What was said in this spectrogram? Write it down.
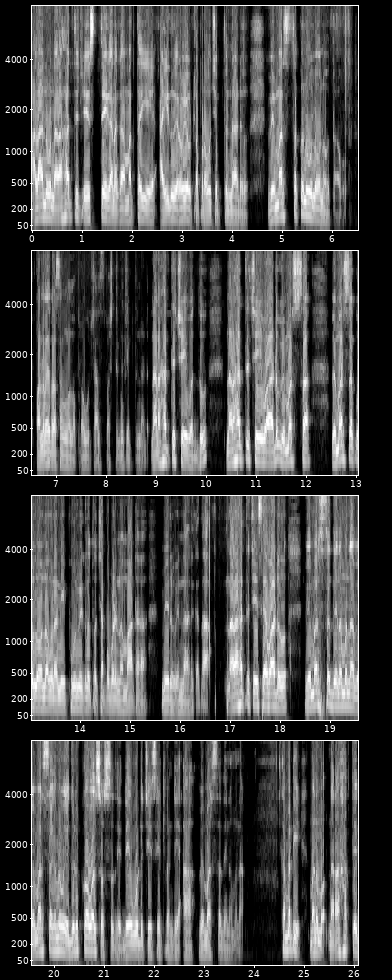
అలా నువ్వు నరహత్య చేస్తే గనక మత్తయ్యే ఐదు ఇరవై ఒకటిలో ప్రభు చెప్తున్నాడు విమర్శకు నువ్వు లోనవుతావు. కొండమీద ప్రసంగంలో ప్రభు చాలా స్పష్టంగా చెప్తున్నాడు. నరహత్య చేయవద్దు. నరహత్య చేయవాడు విమర్శ విమర్శకు లోనవునని పూర్వీకులతో చెప్పబడిన మాట మీరు విన్నారు కదా. నరహత్య చేసేవాడు విమర్శ దినమున విమర్శను ఎదుర్కోవాల్సి వస్తుంది. దేవుడు చేసేటువంటి ఆ విమర్శ దినమున. కాబట్టి మనము నరహత్య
